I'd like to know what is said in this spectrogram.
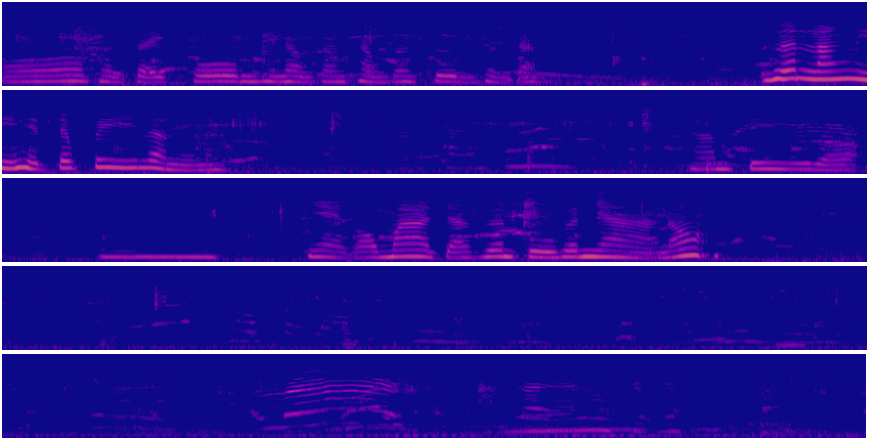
อ๋อเพิ่นใส่โคมพี่น้องกลางค่ำกลางคืนเพิ่นก็เฮือนหลังนี้เฮ็ดจักปีแล้วนี่นะทสามปีบ่อืมแยกออกมาจากเพื่อนปู่เพื่อนย่าเนาะเ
